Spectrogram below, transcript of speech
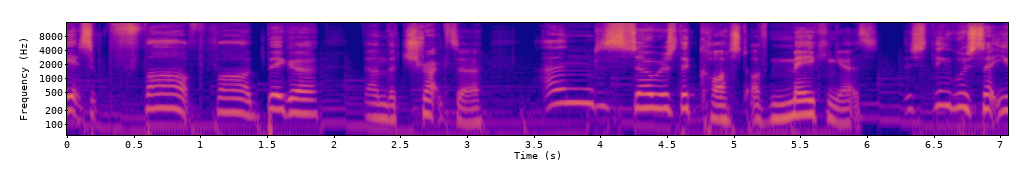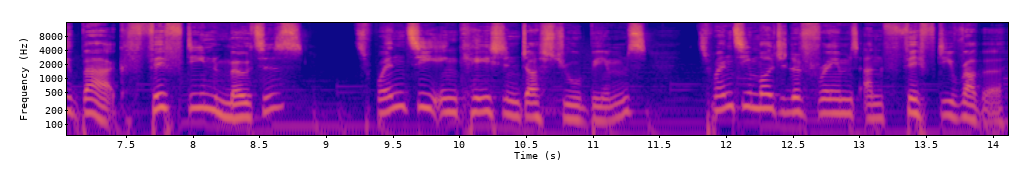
it's far, far bigger than the tractor, and so is the cost of making it. This thing will set you back 15 motors, 20 encased industrial beams, 20 modular frames, and 50 rubber.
